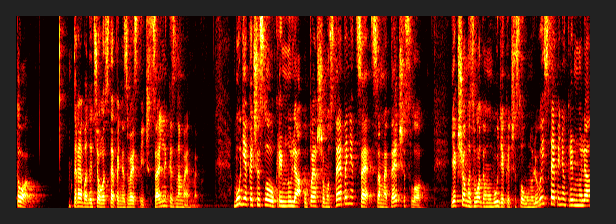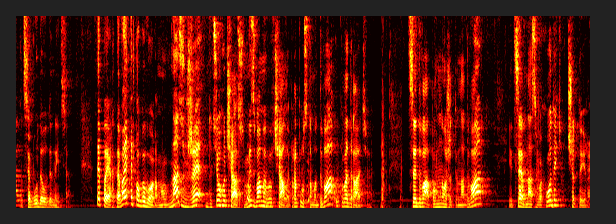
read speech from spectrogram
то треба до цього степеня звести і чисельник і знаменник. Будь-яке число, окрім нуля у першому степені, це саме те число. Якщо ми зводимо будь-яке число у нульовий степень, окрім нуля, то це буде одиниця. Тепер давайте поговоримо. В нас вже до цього часу ми з вами вивчали, припустимо, 2 у квадраті. Це 2 помножити на 2, і це в нас виходить 4.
